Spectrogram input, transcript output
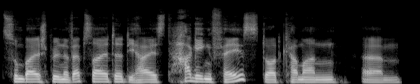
zum Beispiel eine Webseite, die heißt Hugging Face. Dort kann man ähm,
